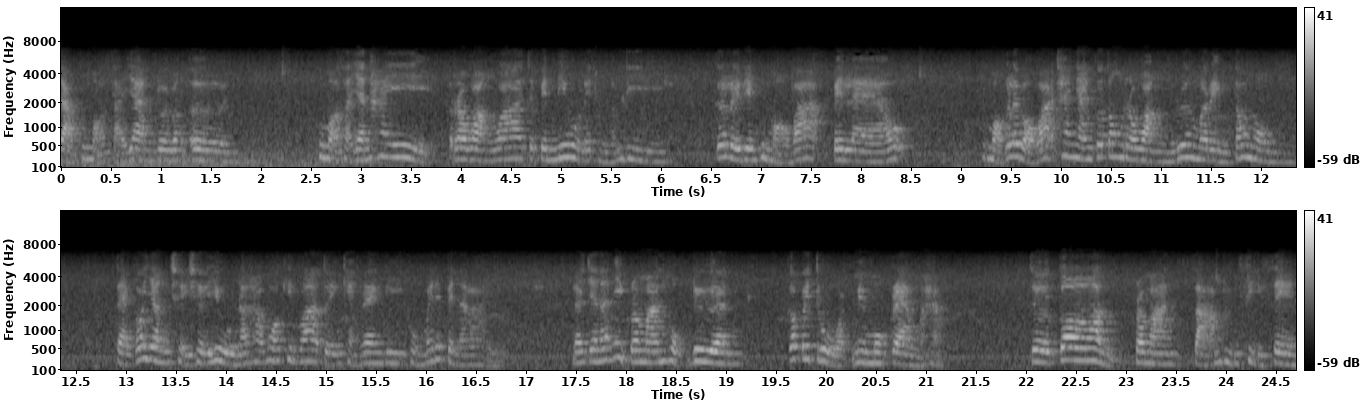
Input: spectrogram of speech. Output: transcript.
จากคุณหมอสายันโดยบังเอิญ คุณหมอสายันให้ระวังว่าจะเป็นนิ่วในถุงน้ำดี ก็เลยเรียนคุณหมอว่าเป็นแล้ว คุณหมอก็เลยบอกว่าถ้างั้นก็ต้องระวังเรื่องมะเร็งเต้านม แต่ก็ยังเฉยๆอยู่นะคะ เพราะคิดว่าตัวเองแข็งแรงดีคงไม่ได้เป็นอะไร หลังจากนั้นอีกประมาณ 6 เดือน ก็ไปตรวจเมมโมแกรมค่ะ เจอก้อนประมาณ 3-4 เซน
